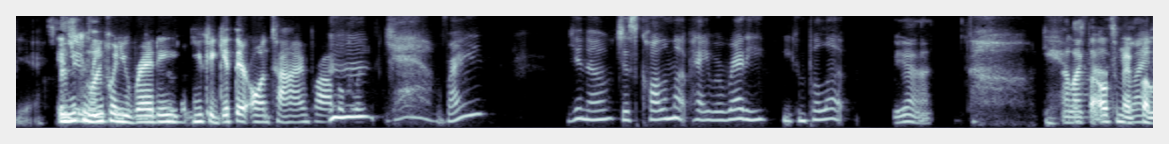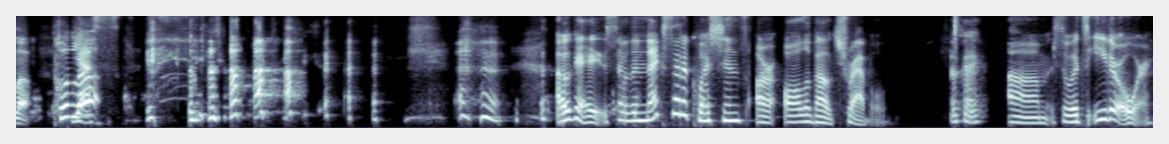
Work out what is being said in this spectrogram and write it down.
Yeah. And you can leave when you're ready. You could get there on time, probably. Mm-hmm. Yeah, right. You know, just call them up. Hey, we're ready. You can pull up. Yeah. yeah. I like the ultimate pull up. Pull yes. up. okay, so the next set of questions are all about travel. Okay. Um, so it's either or.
